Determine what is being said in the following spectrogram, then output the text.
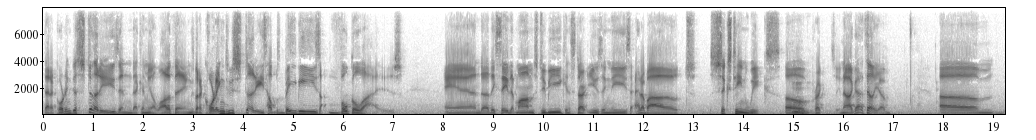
that, according to studies, and that can mean a lot of things, but according to studies, helps babies vocalize. And uh, they say that moms to be can start using these at about 16 weeks of pregnancy. Now, I got to tell you, um,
